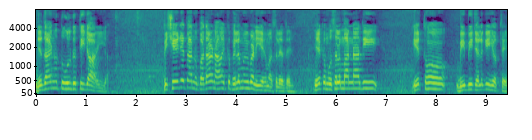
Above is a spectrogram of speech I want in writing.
ਜਿੱਦਾਂ ਇਹਨੂੰ ਤੂਲ ਦਿੱਤੀ ਜਾ ਰਹੀ ਆ। ਪਿਛੇ ਜੇ ਤੁਹਾਨੂੰ ਪਤਾ ਨਾ, ਇੱਕ ਫਿਲਮ ਵੀ ਬਣੀ ਇਹ ਮਸਲੇ ਤੇ। ਇੱਕ ਮੁਸਲਮਾਨਾਂ ਦੀ ਇਥੋਂ ਬੀਬੀ ਚਲ ਗਈ ਸੀ ਉੱਥੇ,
